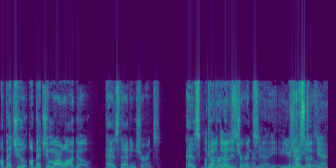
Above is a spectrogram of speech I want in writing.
i'll bet you i'll bet you mar-a-lago has that insurance has bet it government insurance I mean, uh, you It has to. Yeah,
